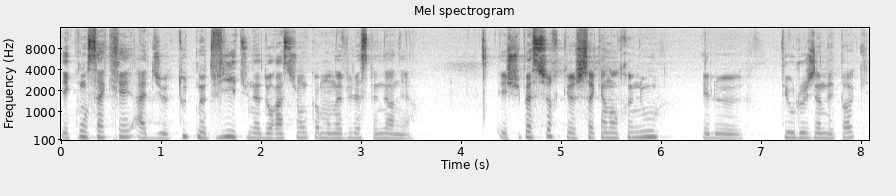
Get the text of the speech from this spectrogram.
est consacré à Dieu. Toute notre vie est une adoration, comme on a vu la semaine dernière. Et je ne suis pas sûr que chacun d'entre nous est le théologien de l'époque.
